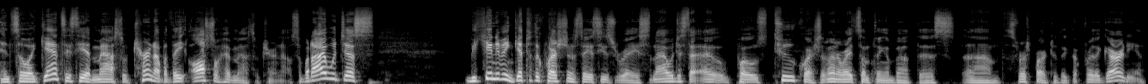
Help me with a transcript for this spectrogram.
And so again, they see a massive turnout, but they also have massive turnout. So, but I would just, we can't even get to the question of Stacey's race. And I would just I would pose two questions. I'm going to write something about this, um, this first part to the, for The Guardian.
